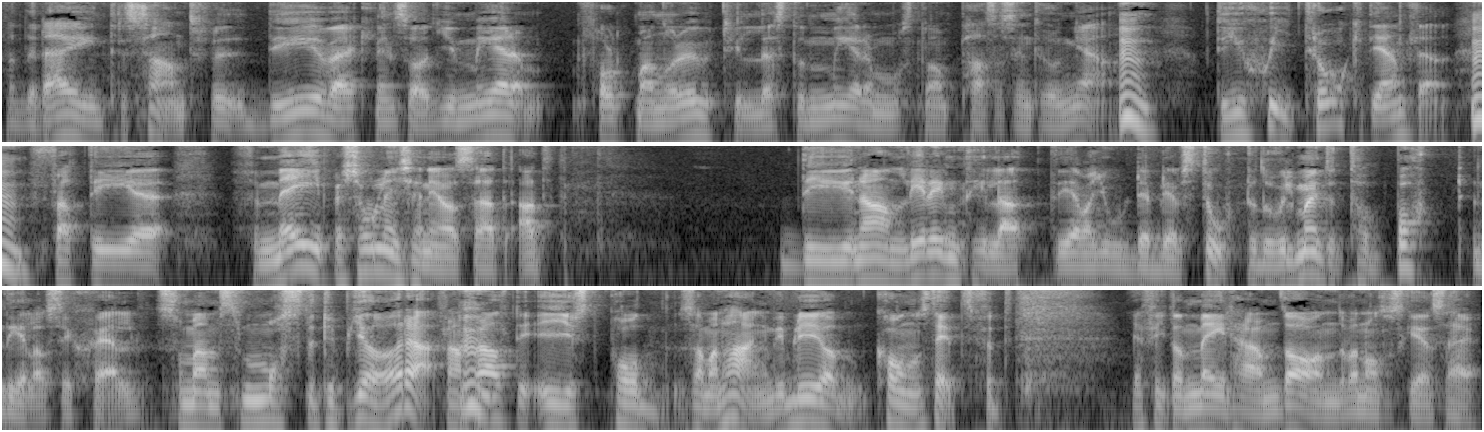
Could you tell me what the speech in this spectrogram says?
Ja, det där är intressant, för det är verkligen så att ju mer folk man når ut till, desto mer måste man passa sin tunga. Det är ju skittråkigt egentligen. För att det är, för mig personligen känner jag så att, att det är ju en anledning till att det man gjorde blev stort och då vill man ju inte ta bort en del av sig själv som man måste typ göra, framförallt i just poddsammanhang. Det blir ju konstigt för jag fick någon mail häromdagen, det var någon som skrev så här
